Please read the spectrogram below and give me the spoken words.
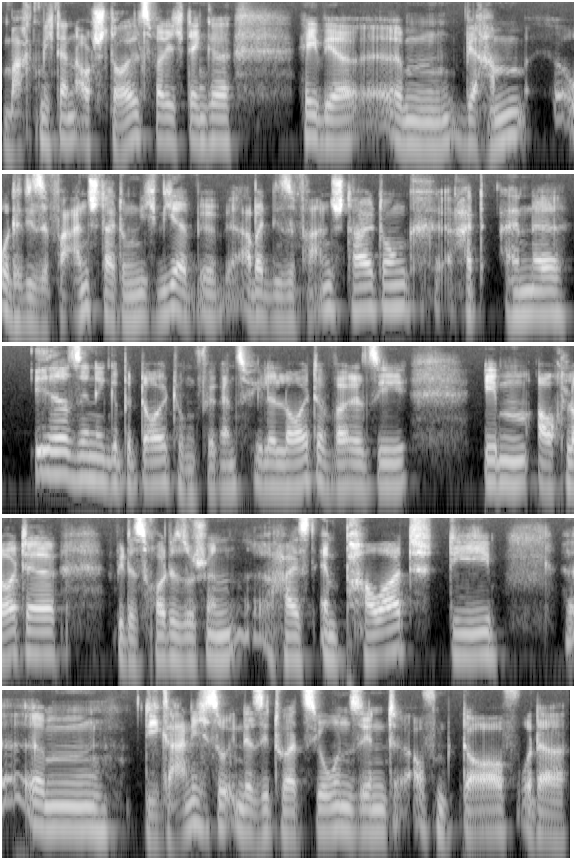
macht mich dann auch stolz, weil ich denke, hey, wir, ähm, wir haben, oder diese Veranstaltung, nicht wir, aber diese Veranstaltung hat eine irrsinnige Bedeutung für ganz viele Leute, weil sie eben auch Leute, wie das heute so schön heißt, empowert, die, ähm, die gar nicht so in der Situation sind auf dem Dorf oder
